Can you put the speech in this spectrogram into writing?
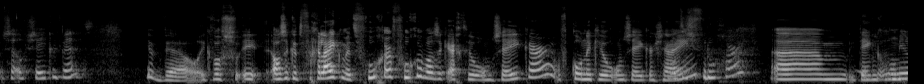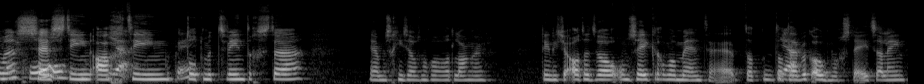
zelfverzekerd bent? Jawel. Ik was, als ik het vergelijk met vroeger, vroeger was ik echt heel onzeker. Of kon ik heel onzeker zijn. Wat is vroeger? Um, ik denk rond mijn 16, 18 ja. okay. tot mijn 20ste. Ja, misschien zelfs nog wel wat langer ik denk dat je altijd wel onzekere momenten hebt. Dat, dat heb ik ook nog steeds. Alleen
